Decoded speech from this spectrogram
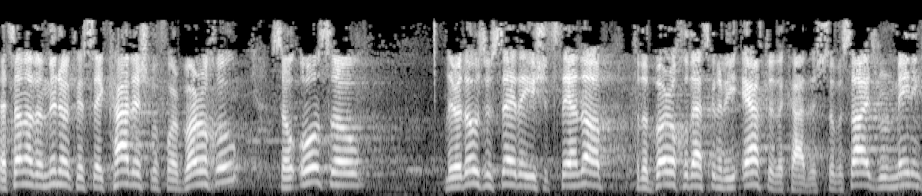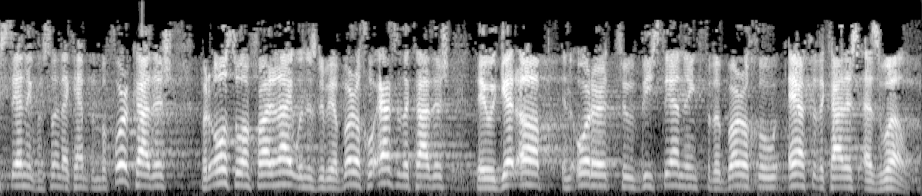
that's another minhag to say Kaddish before Baruch Hu. So also, there are those who say that you should stand up for the Baruch Hu that's going to be after the Kaddish. So besides remaining standing for something that came before Kaddish, but also on Friday night when there's going to be a Baruch Hu after the Kaddish, they would get up in order to be standing for the Baruch Hu after the Kaddish as well.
